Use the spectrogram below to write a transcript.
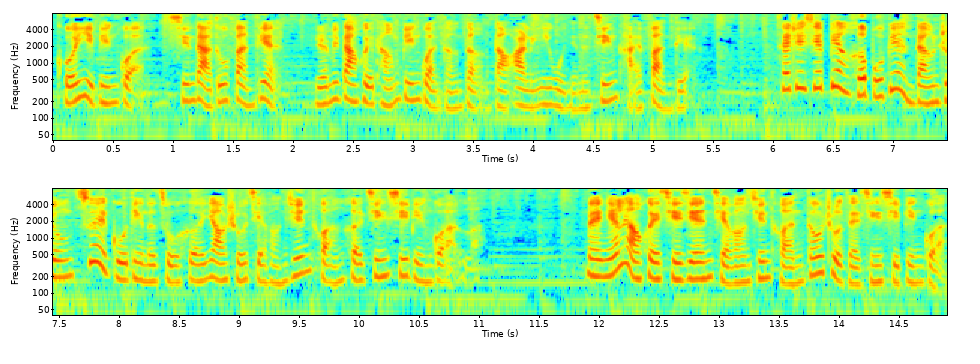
国艺宾馆、新大都饭店、人民大会堂宾馆等等，到二零一五年的金台饭店，在这些变和不变当中，最固定的组合要数解放军团和京西宾馆了。每年两会期间，解放军团都住在京西宾馆。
